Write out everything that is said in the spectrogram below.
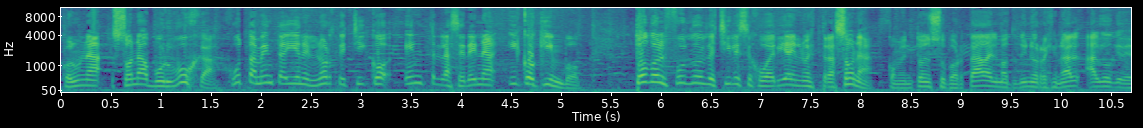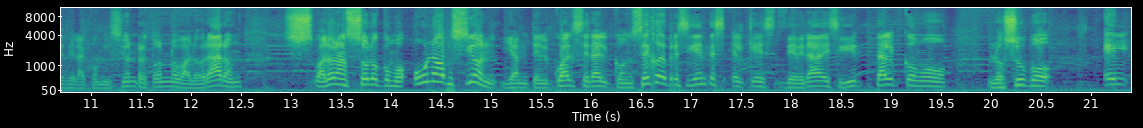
con una zona burbuja, justamente ahí en el norte chico entre La Serena y Coquimbo. Todo el fútbol de Chile se jugaría en nuestra zona, comentó en su portada el matutino regional, algo que desde la Comisión Retorno valoraron, valoran solo como una opción y ante el cual será el Consejo de Presidentes el que deberá decidir tal como lo supo el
